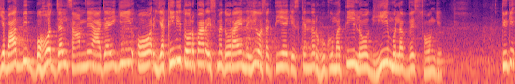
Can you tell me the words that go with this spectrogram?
ये बात भी बहुत जल्द सामने आ जाएगी और यकीनी तौर पर इसमें दो राय नहीं हो सकती है कि इसके अंदर हुकूमती लोग ही मुलविस होंगे। क्योंकि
